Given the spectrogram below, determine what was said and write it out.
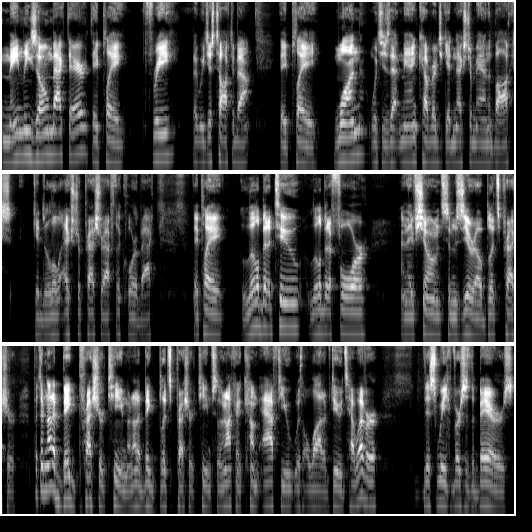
mainly zone back there. They play three that we just talked about. They play one, which is that man coverage, get an extra man in the box, get a little extra pressure after the quarterback. They play a little bit of two, a little bit of four, and they've shown some zero blitz pressure. But they're not a big pressure team. They're not a big blitz pressure team, so they're not going to come after you with a lot of dudes. However, this week versus the Bears,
